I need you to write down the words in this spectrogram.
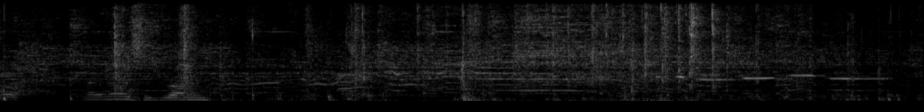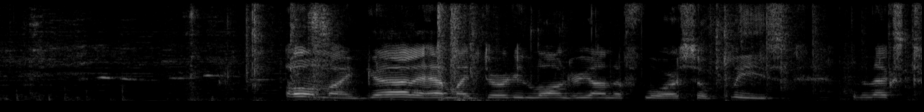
Oh, my nose is running. Oh my god, I have my dirty laundry on the floor, so please, for the next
